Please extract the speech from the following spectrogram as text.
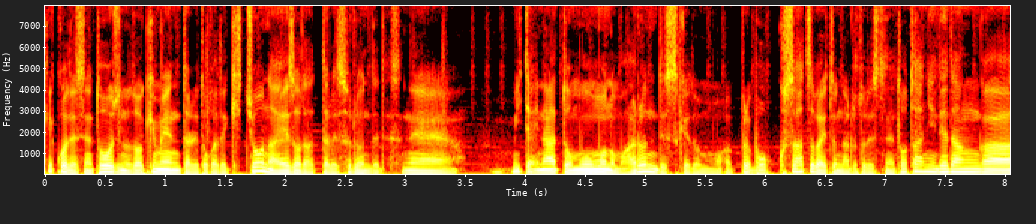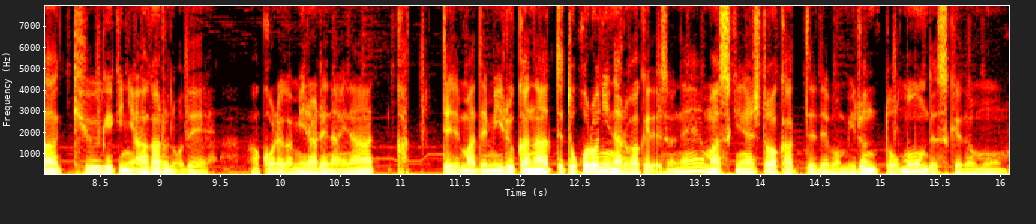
結構ですね、当時のドキュメンタリーとかで貴重な映像だったりするんでですね、見たいなと思うものもあるんですけども、やっぱりボックス発売となるとですね、途端に値段が急激に上がるので、まあ、これが見られないな、買ってまで見るかなってところになるわけですよね。まあ好きな人は買ってでも見ると思うんですけども、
